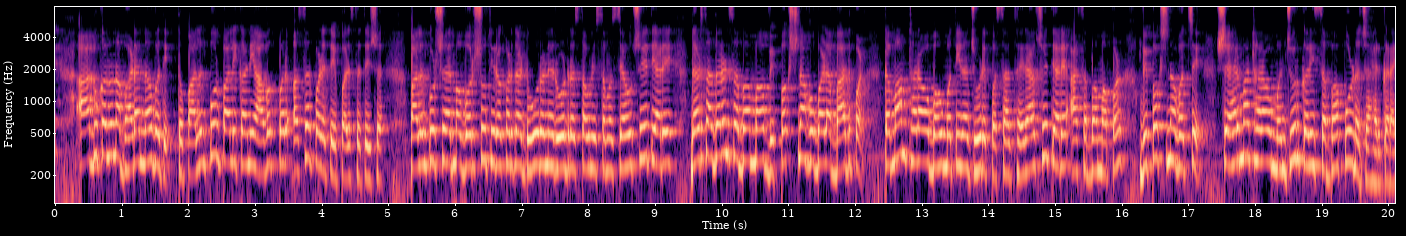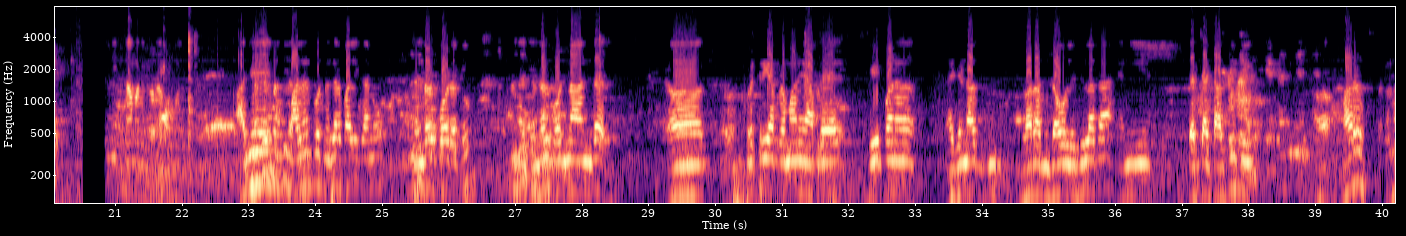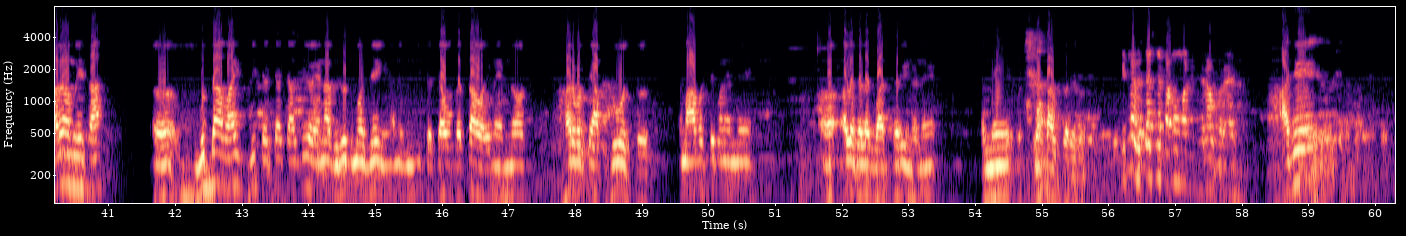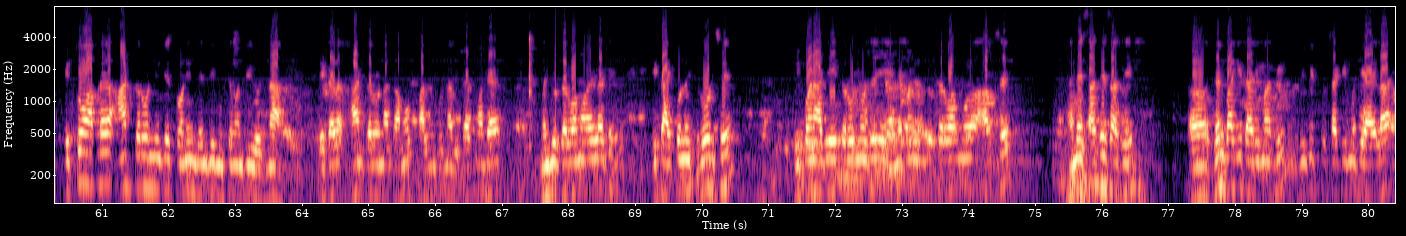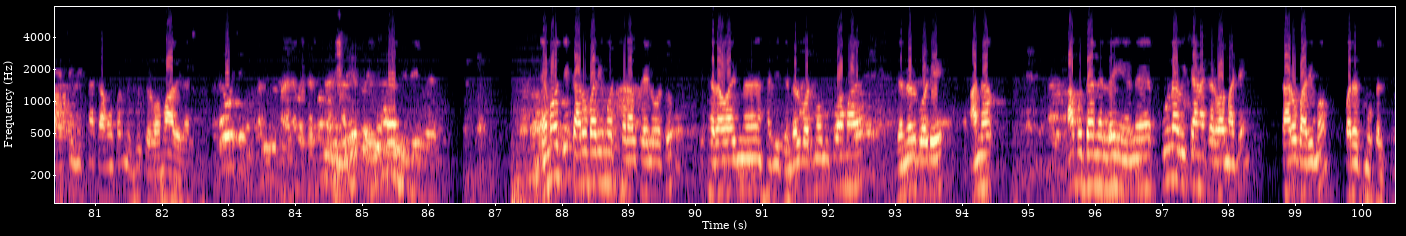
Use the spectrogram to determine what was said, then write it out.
આ દુકાનોના ભાડા ન વધે, તો પાલનપુર પાલિકાની આવક પર અસર પડે તે પરિસ્થિતિ છે. પાલનપુર શહેરમાં વર્ષોથી રખડતા ઢોર અને રોડ રસ્તાઓની સમસ્યાઓ છે, ત્યારે દર સાધારણ સભામાં વિપક્ષના હોબાળા બાદ પણ તમામ ઠરાવો બહુમતીના જોડે પસાર થઈ રહ્યા છે, ત્યારે આ સભામાં પણ વિપક્ષના વચ્ચે શહેરમાં ઠરાવ મંજૂર કરી સભા પૂર્ણ જાહેર કરાઈ. આજે પાલનપુર નગરપાલિકાનું જનરલ બોર્ડ હતું. અને જનરલ બોર્ડના અંદર પ્રક્રિયા પ્રમાણે આપણે જે પણ એજન્ડા દ્વારા મુદ્દાઓ લીધેલા હતા, એની ચર્ચા ચાલતી હતી. હર હર હંમેશા મુદ્દા વાઇઝ જે ચર્ચા ચાલતી હોય એના વિરુદ્ધમાં જઈ અને બીજી ચર્ચાઓ કરતા હોય અને એમનો હર વખતે આપ જુઓ જ છો. એમાં આ વખતે પણ એમને અલગ અલગ વાત કરીને અને એમને વોકઆઉટ કરેલો. કેટલા વિકાસના કામો માટે ઠરાવ કરાયા છે? આજે એક તો આપણે આઠ કરોડની જે સ્વર્ણિમ જયંતિ મુખ્યમંત્રી યોજના એક આઠ કરોડના કામો પાલનપુરના વિકાસ માટે મંજૂર કરવામાં આવેલા છે. એક આઇકોનિક રોડ છે. એ પણ આજે એક કરોડનો છે, એને પણ મંજૂર કરવામાં આવશે. અને સાથે સાથે જનભાગીદારીમાંથી વિવિધ સોસાયટીમાંથી આવેલા એસી વીસના કામો પણ મંજૂર કરવામાં આવેલા છે. એમાં જે કારોબારીમાં ઠરાવ થયેલો હતો, એ ઠરાવને હજી જનરલ બોર્ડમાં મૂકવામાં આવ્યો. જનરલ બોર્ડે આના, આ મુદ્દાને લઈ અને પુનઃ વિચારણા કરવા માટે કારોબારીમાં પરત મોકલશે.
